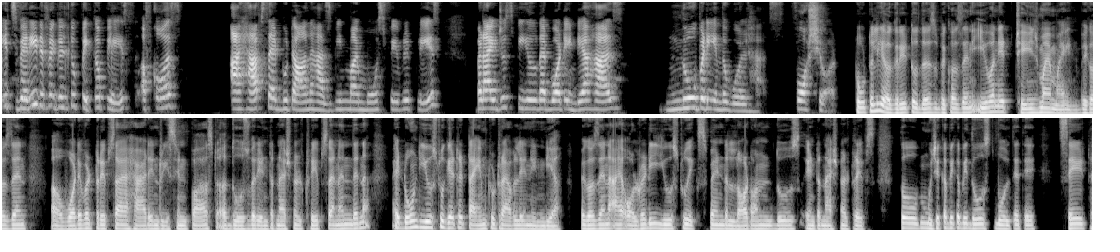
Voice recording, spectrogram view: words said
it's very difficult to pick a place. Of course, I have said Bhutan has been my most favorite place, but I just feel that what India has, nobody in the world has, for sure. totally agree to this because then even it changed my mind because then uh, whatever trips i had in recent past uh, those were international trips and, and then i don't used to get a time to travel in india because then i already used to expend a lot on those international trips तो मुझे कभी कभी दोस्त बोलते थे सेठ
